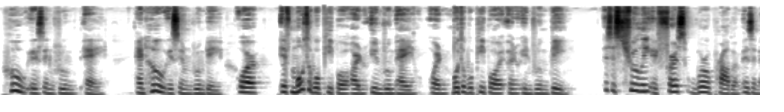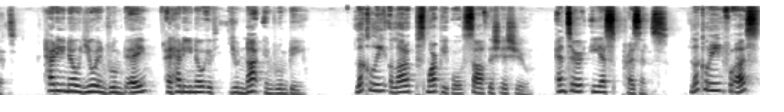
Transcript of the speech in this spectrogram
who is in room A and who is in room B. Or if multiple people are in room A or multiple people are in room B. This is truly a first world problem, isn't it? How do you know you're in room A and how do you know if you're not in room B? Luckily, a lot of smart people solve this issue. Enter ESPresense. Luckily for us,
